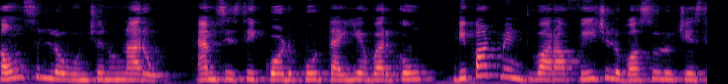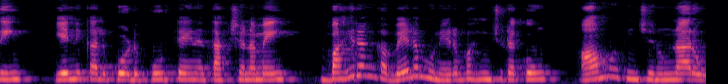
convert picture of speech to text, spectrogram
కౌన్సిల్లో ఉంచనున్నారు. ఎంసీసీ కోడ్ పూర్తయ్యే వరకు డిపార్ట్మెంట్ ద్వారా ఫీజులు వసూలు చేసి ఎన్నికల కోడ్ పూర్తయిన తక్షణమే బహిరంగ వేలము నిర్వహించుటకు ఆమోదించనున్నారు.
